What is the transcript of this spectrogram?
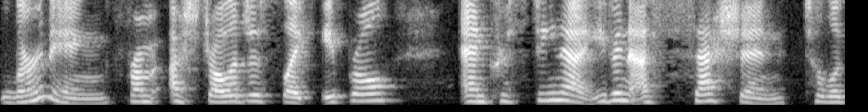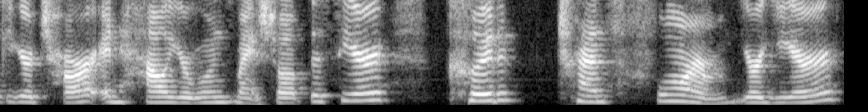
learning from astrologists like April and Christina, even a session to look at your chart and how your wounds might show up this year could transform your year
